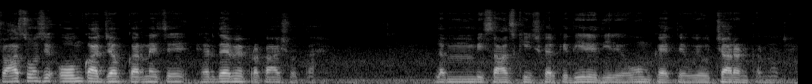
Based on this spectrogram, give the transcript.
श्वासों से ओम का जप करने से हृदय में प्रकाश होता है। लंबी सांस खींच करके धीरे धीरे ओम कहते हुए उच्चारण करना चाहिए।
